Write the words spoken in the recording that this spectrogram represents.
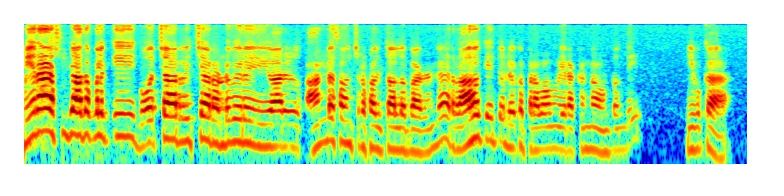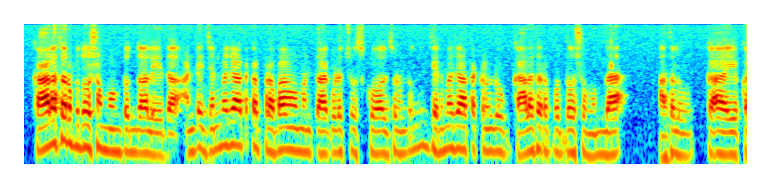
మీనరాశి జాతకులకి గోచార రీత్యా రెండు వేల ఆరు ఆంగ్ల సంవత్సర ఫలితాల్లో భాగంగా రాహుకేతుల యొక్క ప్రభావం ఏ రకంగా ఉంటుంది? ఈ యొక్క కాలసర్ప దోషం ఉంటుందా లేదా? అంటే జన్మజాతక ప్రభావం అంతా కూడా చూసుకోవాల్సి ఉంటుంది. జన్మజాతకంలో కాలసర్ప దోషం ఉందా? అసలు ఈ యొక్క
